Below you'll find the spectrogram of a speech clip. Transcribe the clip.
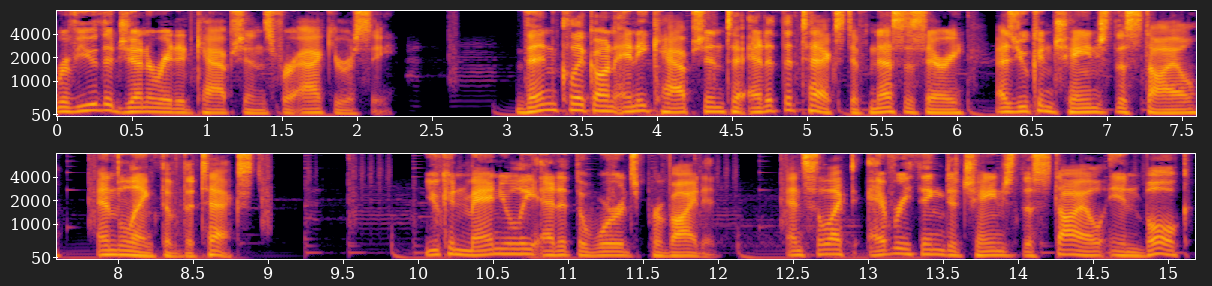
Review the generated captions for accuracy. Then click on any caption to edit the text if necessary, as you can change the style and length of the text. You can manually edit the words provided, and select everything to change the style in bulk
